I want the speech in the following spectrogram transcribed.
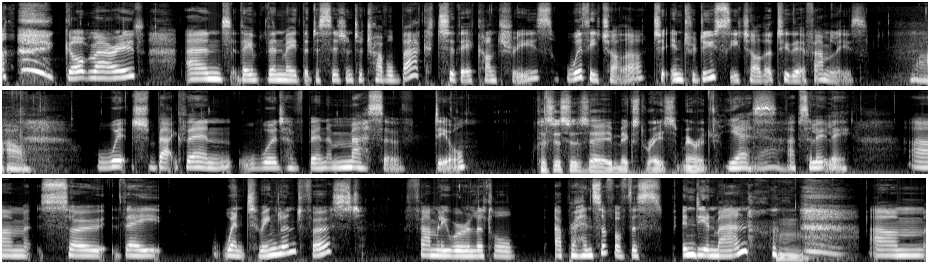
got married, and they then made the decision to travel back to their countries with each other to introduce each other to their families, wow which back then would have been a massive deal. Because this is a mixed race marriage. Yes, Yeah. absolutely. Um, so they went to England first. Family were a little apprehensive of this Indian man. um,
